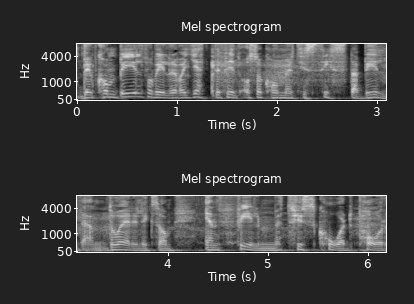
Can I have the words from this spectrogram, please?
Det kom bild på bild och det var jättefint och så kommer det till sista bilden. Då är det liksom en film med tysk hårdporr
